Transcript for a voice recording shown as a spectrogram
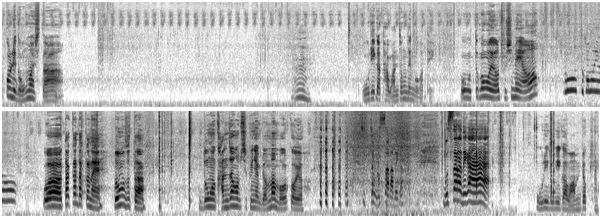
막걸리 너무 맛있다. 음, 오리가 다 완성된 것 같아. 오, 뜨거워요. 조심해요. 오, 뜨거워요. 와, 따끈따끈해. 너무 좋다. 그동안 간장 없이 그냥 면만 먹을 거예요. 진짜 못 살아 내가 못 살아 내가 오리고기가 완벽해.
